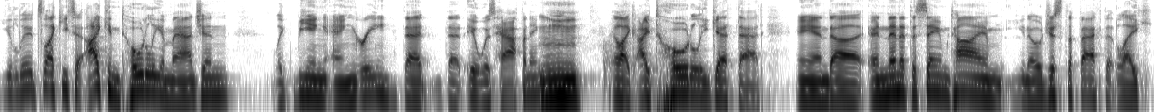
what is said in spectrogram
you, it's like you said. I can totally imagine like being angry that that it was happening. Mm. Like I totally get that, and uh, and then at the same time, you know, just the fact that like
